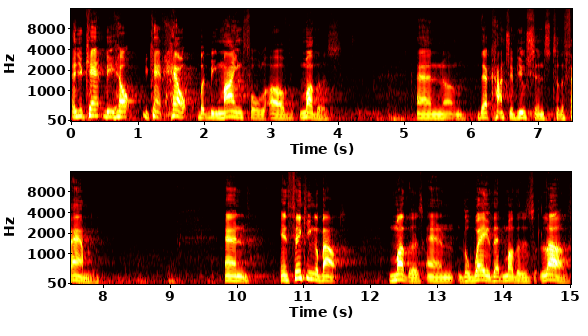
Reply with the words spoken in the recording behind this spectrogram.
and you can't be help, you can't help but be mindful of mothers and um, their contributions to the family. And in thinking about mothers and the way that mothers love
